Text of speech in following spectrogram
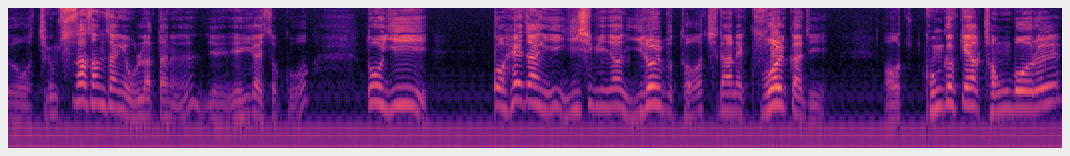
어 지금 수사선상에 올랐다는 예, 얘기가 있었고 또이 또 회장이 22년 1월부터 지난해 9월까지 어, 공급계약 정보를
